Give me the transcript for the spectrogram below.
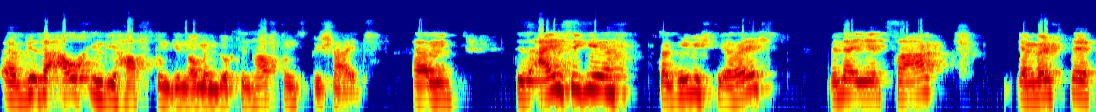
äh, wird er auch in die Haftung genommen durch den Haftungsbescheid. Ähm, das Einzige, da gebe ich dir recht, wenn er jetzt sagt, er möchte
